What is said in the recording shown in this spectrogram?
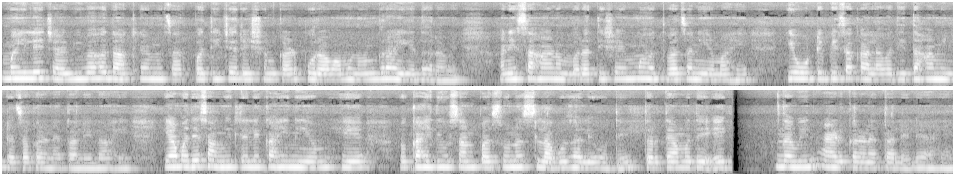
महिलेच्या विवाह दाखल्यानुसार पतीचे रेशन कार्ड पुरावा म्हणून ग्राह्य धरावे. आणि सहा नंबर अतिशय महत्त्वाचा नियम आहे की ओ टी पीचा कालावधी दहा मिनिटाचा करण्यात आलेला आहे. यामध्ये सांगितलेले काही नियम हे काही दिवसांपासूनच लागू झाले होते तर त्यामध्ये एक नवीन ॲड करण्यात आलेले आहे.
